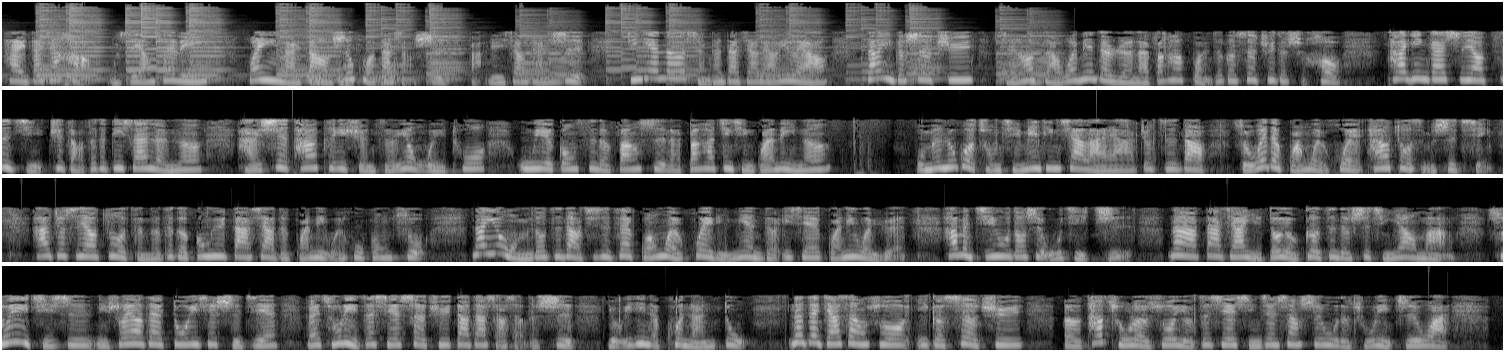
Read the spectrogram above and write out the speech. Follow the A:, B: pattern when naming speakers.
A: 嗨，大家好，我是杨翠玲，欢迎来到生活大小事法律相谈室。今天呢，想跟大家聊一聊，当一个社区想要找外面的人来帮他管这个社区的时候，他应该是要自己去找这个第三人呢，还是他可以选择用委托物业公司的方式来帮他进行管理呢？我们如果从前面听下来啊，就知道所谓的管委会，他要做什么事情？他就是要做整个这个公寓大厦的管理维护工作。那因为我们都知道，其实，在管委会里面的一些管理委员，他们几乎都是无给职，那大家也都有各自的事情要忙，所以其实你说要再多一些时间来处理这些社区大大小小的事，有一定的困难度。那再加上说，一个社区，呃，它除了说有这些行政上事务的处理之外，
